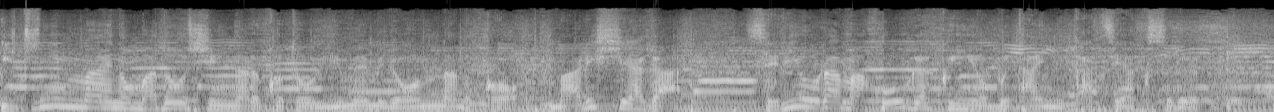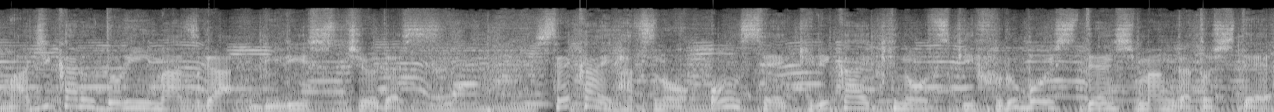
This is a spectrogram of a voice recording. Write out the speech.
一人前の魔導士になることを夢見る女の子マリシアがセリオラ魔法学院を舞台に活躍する「マジカル・ドリーマーズ」がリリース中です。世界初の音声切り替え機能付きフルボイス電子漫画として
